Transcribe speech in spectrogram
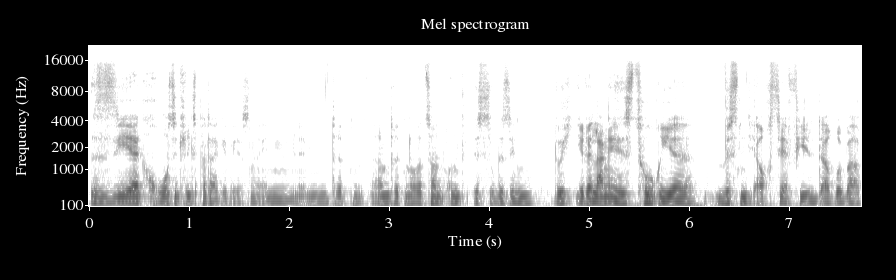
sehr große Kriegspartei gewesen in, im dritten, am dritten Horizont und ist so gesehen durch ihre lange Historie wissen die auch sehr viel darüber,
